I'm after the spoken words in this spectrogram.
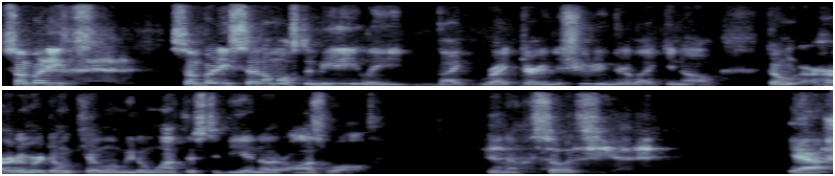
somebody somebody said almost immediately, like right during the shooting, they're like, you know, don't hurt him or don't kill him. We don't want this to be another Oswald. You know, so it's yeah.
